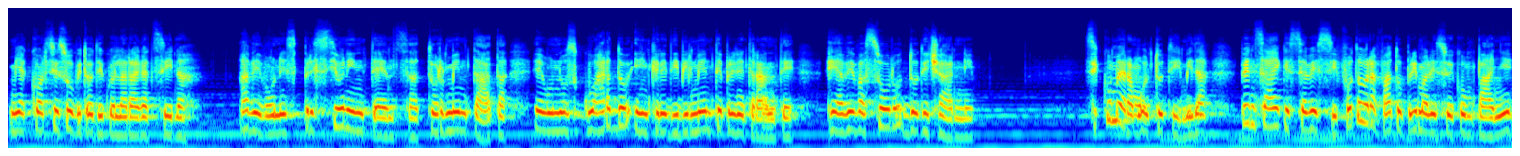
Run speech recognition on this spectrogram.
Mi accorsi subito di quella ragazzina. Aveva un'espressione intensa, tormentata e uno sguardo incredibilmente penetrante e aveva solo 12 anni. Siccome era molto timida, pensai che se avessi fotografato prima le sue compagne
